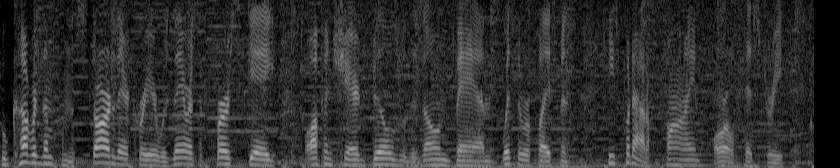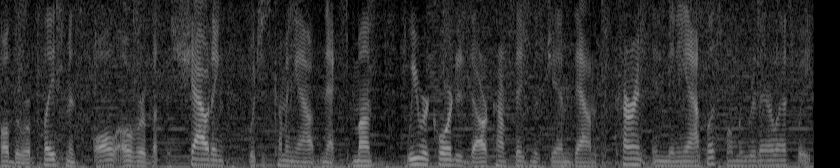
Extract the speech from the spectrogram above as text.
who covered them from the start of their career, was there at the first gig, often shared bills with his own band, with the replacements. He's put out a fine oral history called The Replacements All Over But the Shouting, which is coming out next month. We recorded our conversation with Jim down at the Current in Minneapolis when we were there last week.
